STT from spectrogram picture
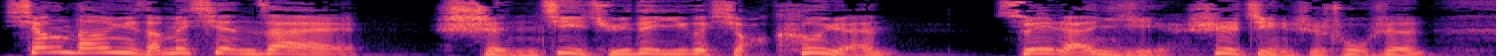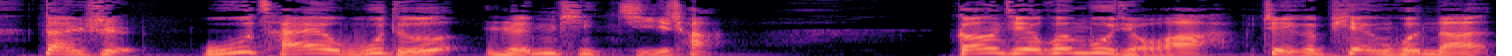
相当于咱们现在审计局的一个小科员。虽然也是进士出身，但是无才无德，人品极差。刚结婚不久啊，这个骗婚男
